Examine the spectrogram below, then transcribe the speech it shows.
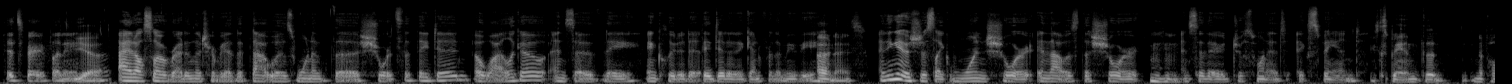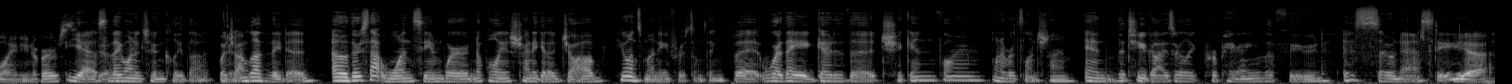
it's very funny. Yeah. I had also read in the trivia that that was one of the shorts that they did a while ago, and so they included it. They did it again for the movie. Oh, nice. I think it was just like one short, and that was the short, mm-hmm. and so they just wanted to expand. Expand the Napoleon universe. Yeah, so they wanted to include that, which Yeah. I'm glad that they did. Oh, there's that one scene where Napoleon's trying to get a job. He wants money for something, but where they go to the chicken farm whenever it's lunchtime, and the two guys are like preparing the food is so nasty. Yeah.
